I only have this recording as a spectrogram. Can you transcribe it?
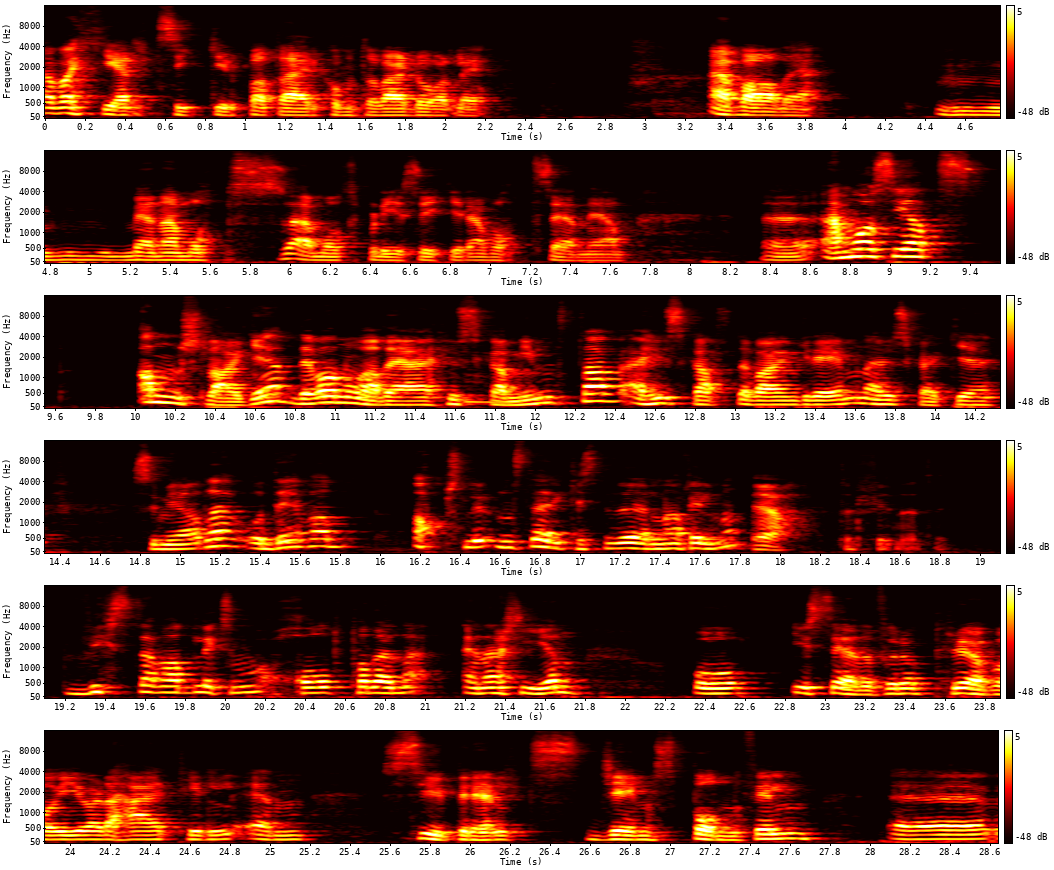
jeg var helt sikker på at det her kom til å være dårlig. Jeg var det. Mm, Men jeg måtte, jeg måtte bli sikker. Jeg måtte se den igjen. Eh, Jeg må si at anslaget det var noe av det jeg huska minst av. Jeg huska at det var en greie, men jeg huska ikke så mye av det. Og det var absolutt den sterkeste delen av filmen. Ja, definitivt. Hvis de hadde liksom holdt på den energien, og i stedet for å prøve å gjøre det her til en superhelts-James Bond-film, eh,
